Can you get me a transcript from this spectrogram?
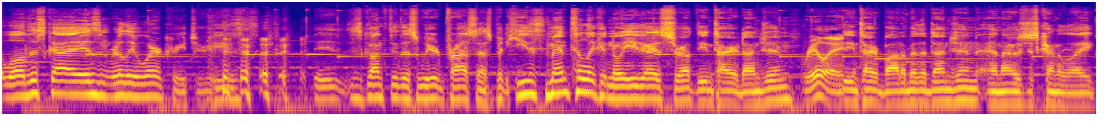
Well, this guy isn't really a were creature. He's he's gone through this weird process, but he's meant to like annoy you guys throughout the entire dungeon Really, the entire bottom of the dungeon and i was just kind of like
